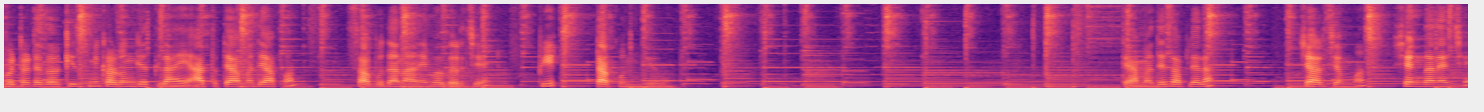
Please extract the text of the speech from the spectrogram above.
बटाट्याचा किस मी काढून घेतला आहे. आता त्यामध्ये आपण साबुदाणा आणि भगरचे पीठ टाकून घेऊ. त्यामध्येच आपल्याला चार चम्मच शेंगदाण्याचे.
